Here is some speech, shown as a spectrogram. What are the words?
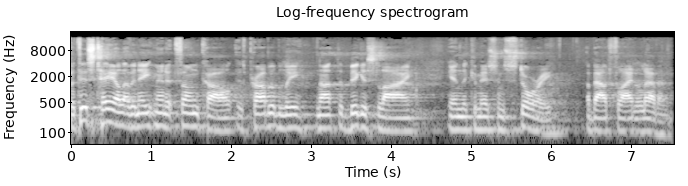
But this tale of an eight minute phone call is probably not the biggest lie in the Commission's story about Flight 11.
